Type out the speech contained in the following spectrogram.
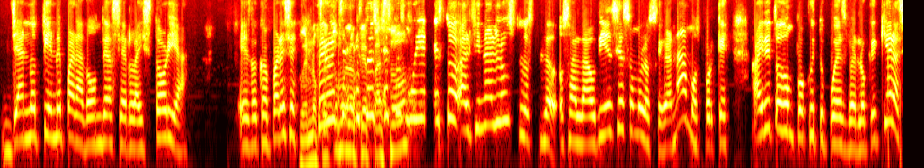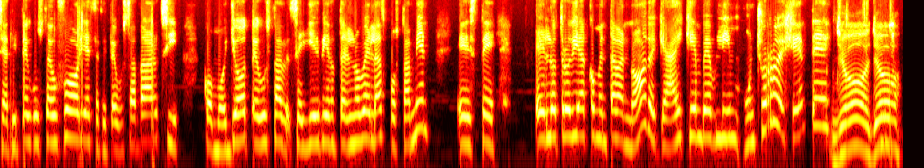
ya no tiene para dónde hacer la historia. Es lo que me parece. Bueno, fue como lo que esto es- esto es muy- esto al final los, los, lo- o sea, la audiencia somos los que ganamos, porque hay de todo un poco y tú puedes ver lo que quieras. Si a ti te gusta Euforia, si a ti te gusta Dark, si como yo te gusta seguir viendo telenovelas, pues también, este, el otro día comentaban, ¿no? De que, ay, ¿quién ve Blim? Un chorro de gente. Yo, yo.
